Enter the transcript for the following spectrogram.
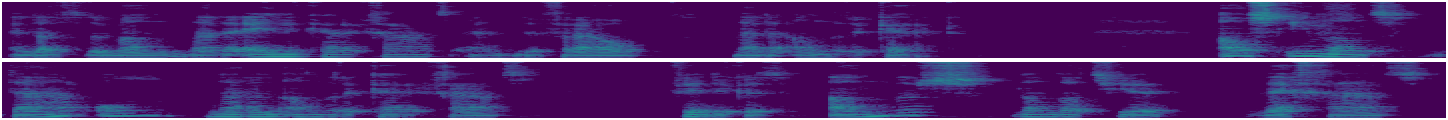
en dat de man naar de ene kerk gaat en de vrouw naar de andere kerk. Als iemand daarom naar een andere kerk gaat, vind ik het anders dan dat je weggaat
